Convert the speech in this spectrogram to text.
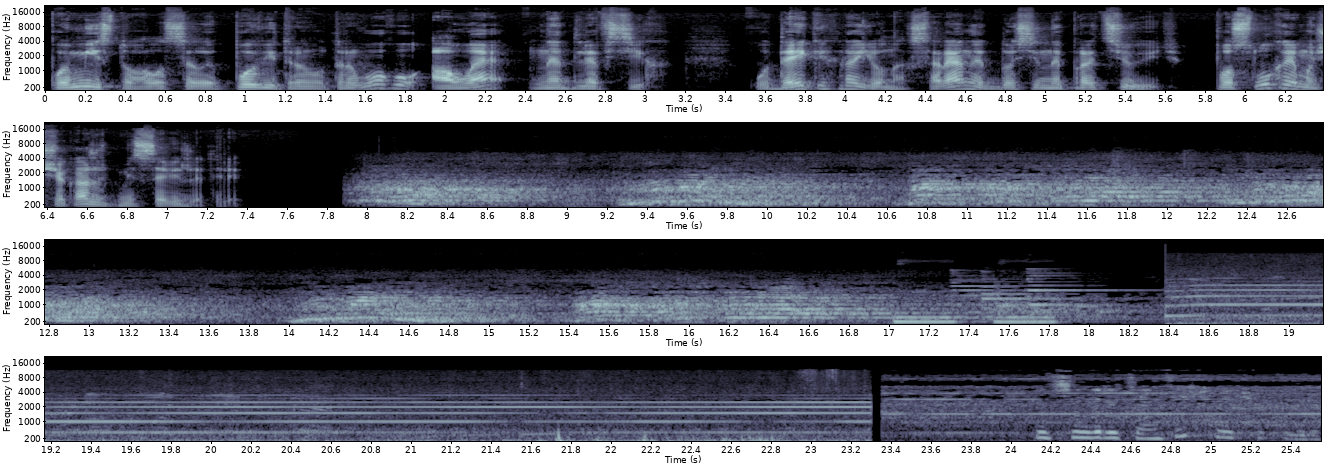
По місту оголосили повітряну тривогу, але не для всіх. У деяких районах сирени досі не працюють. Послухаймо, що кажуть місцеві жителі. Вот смотрите, античные четыре.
